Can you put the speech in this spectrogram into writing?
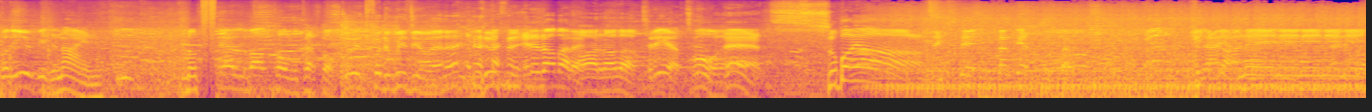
will you be the nine? Look. 11, 12, 13. Do it for the video eller? Do it for, är det röda eller? Ja, röda. 3, 2, 1. Subaya! 60, 51. Nej, nej, nej, nej, nej.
